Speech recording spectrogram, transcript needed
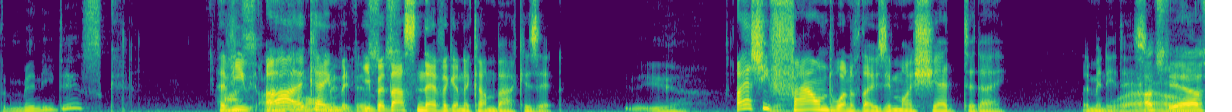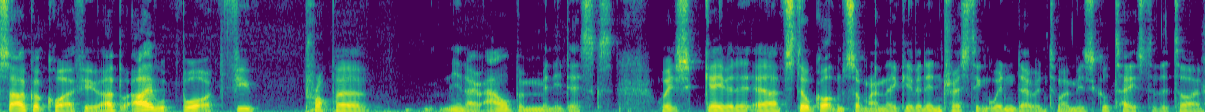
the mini disc. Have you? I Ah, okay, but, but that's never going to come back, is it? Yeah. I actually found one of those in my shed today. A mini disc. Actually, yeah, so I've got quite a few. I, b- I bought a few proper, you know, album mini discs, which gave it. I've still got them somewhere, and they give an interesting window into my musical taste of the time.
